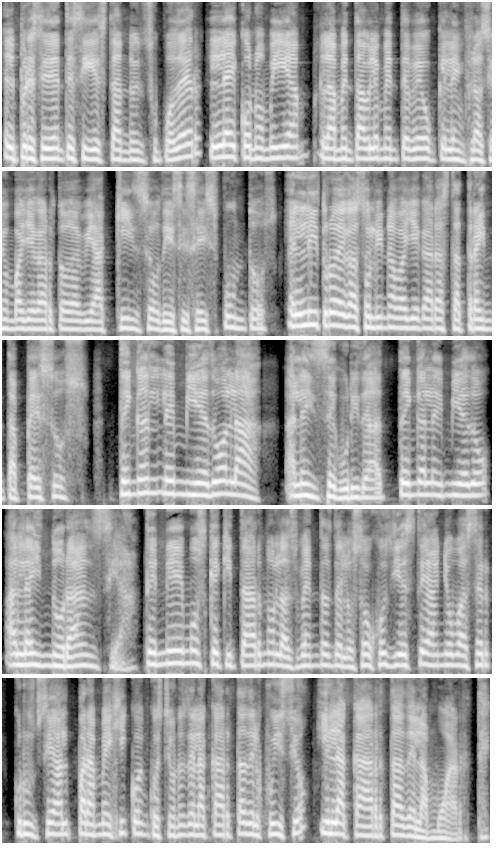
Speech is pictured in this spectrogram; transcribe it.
El presidente sigue estando en su poder. La economía, lamentablemente veo que la inflación va a llegar todavía a 15 o 16 puntos. El litro de gasolina va a llegar hasta 30 pesos. Ténganle miedo a la a la inseguridad, téngale miedo a la ignorancia. Tenemos que quitarnos las vendas de los ojos y este año va a ser crucial para México en cuestiones de la carta del juicio y la carta de la muerte.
